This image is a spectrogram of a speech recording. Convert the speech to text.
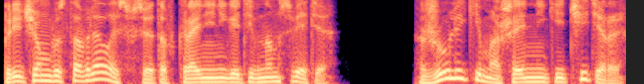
Причем выставлялось все это в крайне негативном свете. Жулики, мошенники, читеры.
